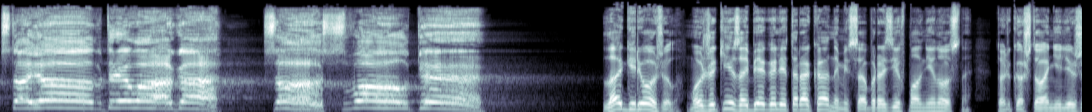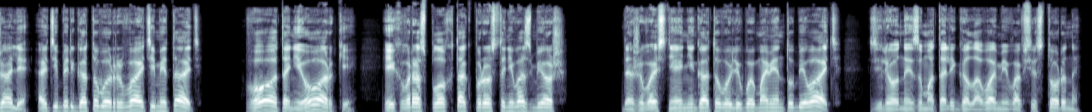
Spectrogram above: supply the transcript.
Стоям, тревога! Волки!» Лагерь ожил, мужики забегали тараканами, сообразив молниеносно. Только что они лежали, а теперь готовы рвать и метать. Вот они, орки. Их врасплох так просто не возьмешь. Даже во сне они готовы в любой момент убивать. Зеленые замотали головами во все стороны,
